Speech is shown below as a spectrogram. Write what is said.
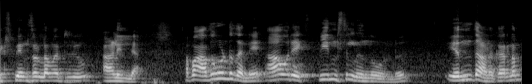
എക്സ്പീരിയൻസ് ഉള്ള മറ്റൊരു ആളില്ല. അപ്പോൾ അതുകൊണ്ട് തന്നെ ആ ഒരു എക്സ്പീരിയൻസിൽ നിന്നുകൊണ്ട് എന്താണ്? കാരണം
